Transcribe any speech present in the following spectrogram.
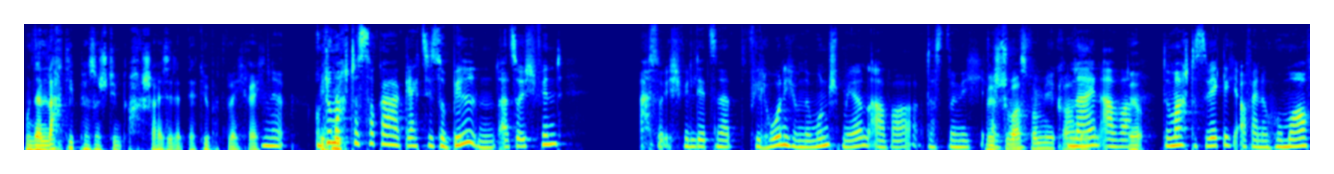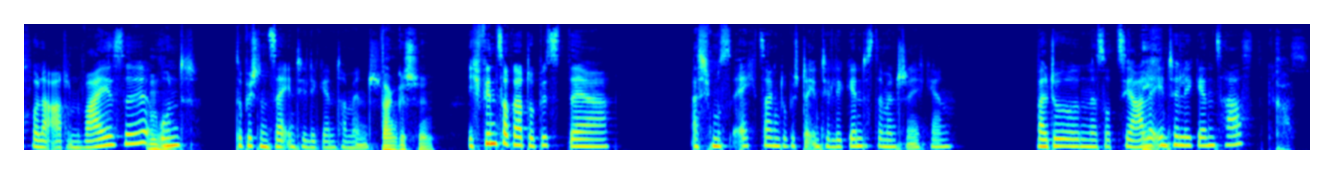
und dann lacht die Person, stimmt, ach scheiße, der, der Typ hat vielleicht recht. Ja. Und ich du machst das sogar gleichzeitig so bildend. Also ich finde, also ich will jetzt nicht viel Honig um den Mund schmieren, aber dass du nicht. Willst also, du was von mir gerade? Nein, aber ja. du machst das wirklich auf eine humorvolle Art und Weise mhm. und du bist ein sehr intelligenter Mensch. Dankeschön. Ich finde sogar, du bist der, also ich muss echt sagen, du bist der intelligenteste Mensch, den ich kenne. Weil du eine soziale echt? Intelligenz hast. Krass.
